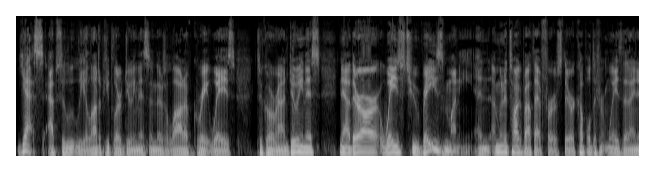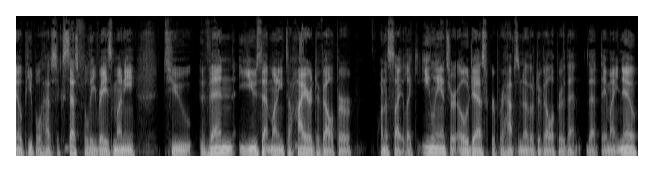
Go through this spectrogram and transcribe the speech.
Yes, absolutely. A lot of people are doing this, and there's a lot of great ways to go around doing this. Now, there are ways to raise money, and I'm going to talk about that first. There are a couple different ways that I know people have successfully raised money to then use that money to hire a developer on a site like Elance or Odesk or perhaps another developer that that they might know.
